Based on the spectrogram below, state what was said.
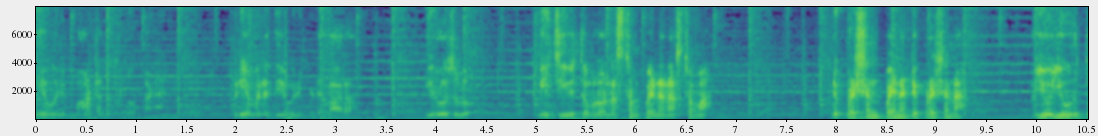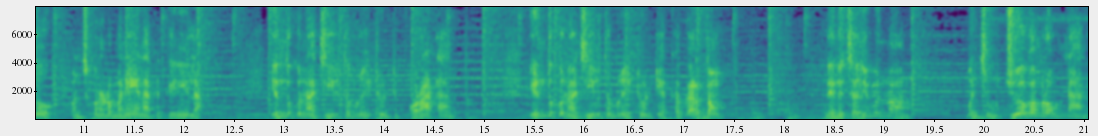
దేవుని మాటలకు లోపడాలి ప్రియమైన దేవుని బిడ్డలారా ఈ రోజులో మీ జీవితంలో నష్టం పైన నష్టమా? డిప్రెషన్ పైన డిప్రెషనా? అయ్యో ఎవరితో పంచుకునడం అనే నాకు తెలియలా? ఎందుకు నా జీవితంలో ఎటువంటి పోరాటాలు? ఎందుకు నా జీవితంలో ఎటువంటి యొక్క వ్యర్థం? నేను చదివి ఉన్నాను మంచి ఉద్యోగంలో ఉన్నాను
